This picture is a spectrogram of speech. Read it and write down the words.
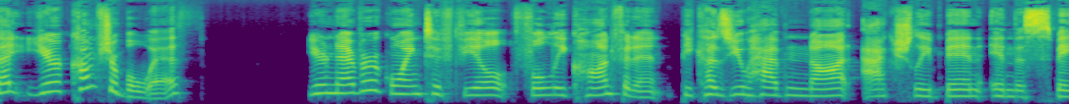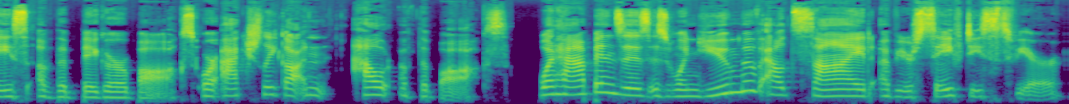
that you're comfortable with, you're never going to feel fully confident because you have not actually been in the space of the bigger box or actually gotten out of the box. What happens is is when you move outside of your safety sphere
